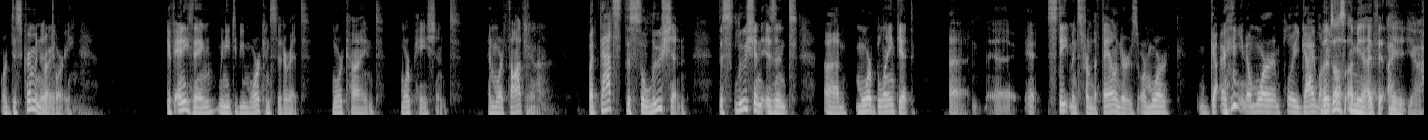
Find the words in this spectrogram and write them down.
or discriminatory. If anything, we need to be more considerate, more kind, more patient, and more thoughtful Yeah. but that's the solution. The solution isn't um, more blanket uh, uh, uh, statements from the founders or more gui- you know more employee guidelines. There's also, I mean, I think, I yeah,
